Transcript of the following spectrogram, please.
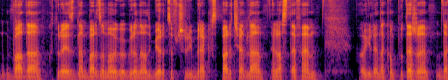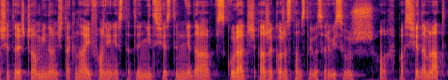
wada, która jest dla bardzo małego grona odbiorców, czyli brak wsparcia dla Last.fm. O ile na komputerze da się to jeszcze ominąć, tak na iPhone'ie niestety nic się z tym nie da wskórać, a że korzystam z tego serwisu już o, chyba z 7 lat,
